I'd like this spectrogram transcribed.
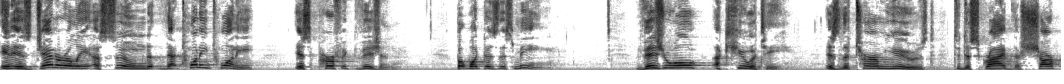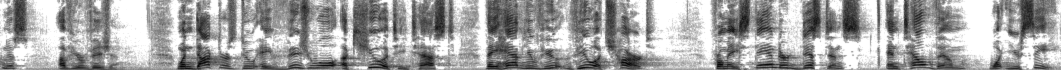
It is generally assumed that 2020 is perfect vision. But what does this mean? Visual acuity is the term used to describe the sharpness of your vision. When doctors do a visual acuity test, they have you view, view a chart from a standard distance and tell them what you see.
